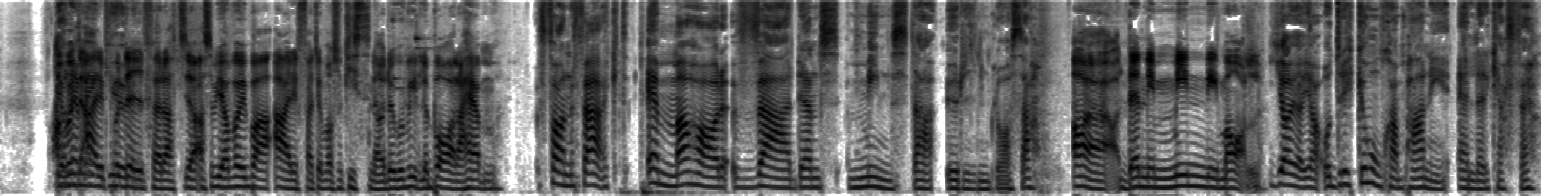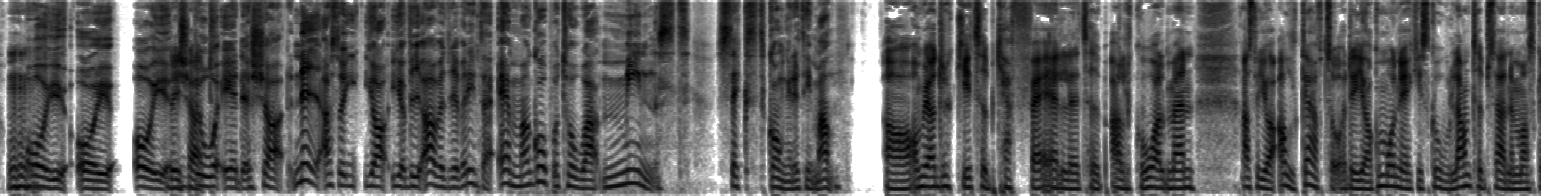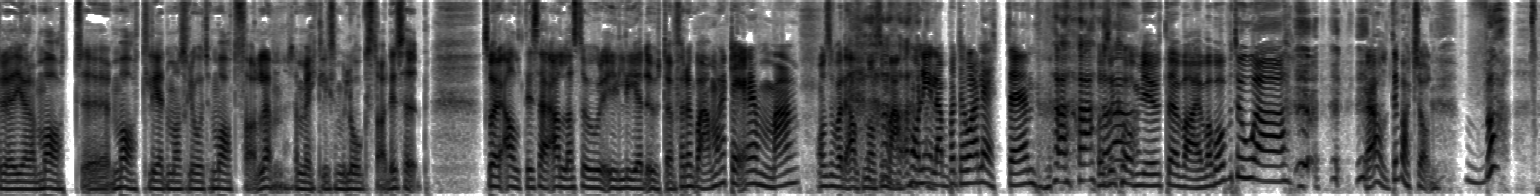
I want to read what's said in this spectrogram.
Jag Ah, var nej, inte arg på gud. dig för att jag, alltså jag var ju bara arg för att jag var så kissnödig och ville bara hem. Fun fact, Emma har världens minsta urinblåsa. Ja, ja, ja, den är minimal. Ja, ja, ja. Och dricker hon champagne eller kaffe, oj, oj, oj. Det är då är det kört. Nej, alltså jag, jag, vi överdriver inte. Emma går på toa minst sex gånger i timmen. Ja, om jag har druckit typ kaffe eller typ alkohol. Men alltså jag har alltid haft så. Det jag kommer ihåg när jag gick i skolan, typ så här när man skulle göra mat, eh, matled, man skulle gå till matsalen, när man gick liksom i lågstadiet typ. Så var det alltid så här, alla stod i led utanför och bara, vart är Emma? Och så var det alltid någon som bara, hon är på toaletten. och så kom jag ut där och bara, jag var bara på toa. Jag har alltid varit sån. Va?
